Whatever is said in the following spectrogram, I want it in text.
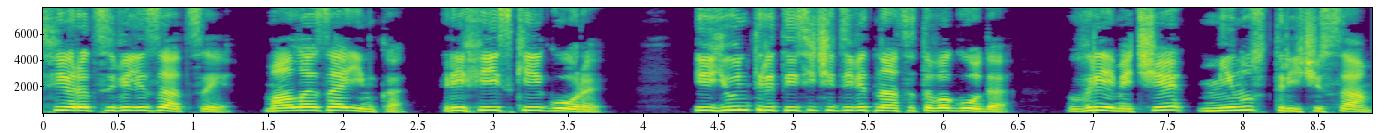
Сфера цивилизации. Малая заимка. Рифейские горы. Июнь 3019 года. Время Ч минус 3 часа.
